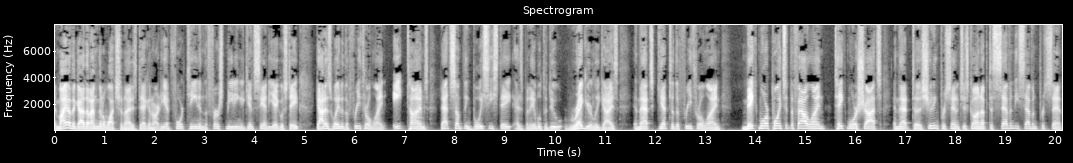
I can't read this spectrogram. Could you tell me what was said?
my other guy that I'm going to watch tonight is Degenhart. He had 14 in the first meeting against San Diego State, got his way to the free throw line eight times. That's something Boise State has been able to do regularly, guys, and that's get to the free throw line make more points at the foul line, take more shots, and that uh, shooting percentage has gone up to 77%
